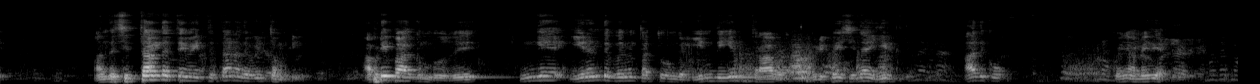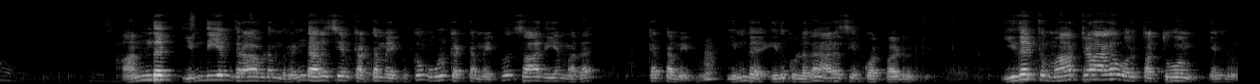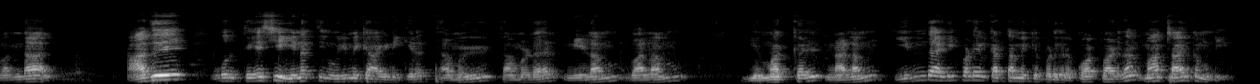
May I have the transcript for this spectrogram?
அந்த சித்தாந்தத்தை வைத்து தான் அதை வீழ்த்த முடியும். அப்படி பார்க்கும்போது இங்கே இரண்டு பெரும் தத்துவங்கள் இந்தியம் திராவிடம். இப்படி பேசி தான் இருக்குது. அதுக்கு கொஞ்சம் அமைதியாக அந்த இந்தியம் திராவிடம் ரெண்டு அரசியல் கட்டமைப்புக்கும் உள்கட்டமைப்பு சாதிய மத கட்டமைப்பு. இந்த இதுக்குள்ளதான் அரசியல் கோட்பாடு இருக்குது. இதற்கு மாற்றாக ஒரு தத்துவம் என்று வந்தால் அது ஒரு தேசிய இனத்தின் உரிமைக்காக நிற்கிற தமிழ் தமிழர் நிலம் வளம் மக்கள் நலம் இந்த அடிப்படையில் கட்டமைக்கப்படுகிற கோட்பாடு தான் மாற்றாக இருக்க முடியும்.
